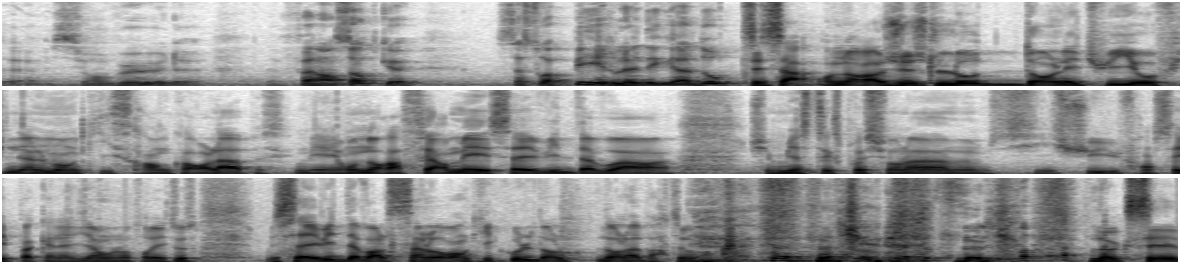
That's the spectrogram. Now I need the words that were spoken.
de- si on veut, de, de faire en sorte que ça soit pire le dégât d'eau. C'est ça, on aura juste l'eau dans les tuyaux finalement qui sera encore là, parce que, mais on aura fermé et ça évite d'avoir, j'aime bien cette expression-là, même si je suis français et pas canadien, vous l'entendez tous, mais ça évite d'avoir le Saint-Laurent qui coule dans l'appartement. donc c'est,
